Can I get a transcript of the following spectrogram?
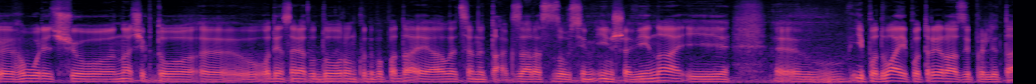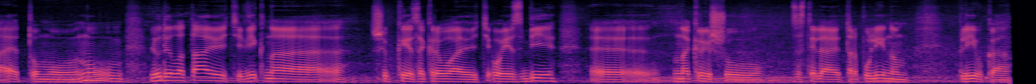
е, говорять, що начебто е, один снаряд до воронку не попадає, але це не так. Зараз зовсім інша війна, і, е, і по два, і по три рази прилітає. Тому ну, люди латають, вікна, шибки закривають ОСБ, на кришу застеляють тарпуліном. Плівка.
